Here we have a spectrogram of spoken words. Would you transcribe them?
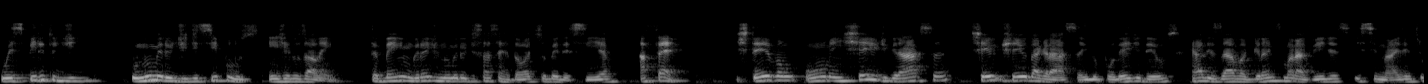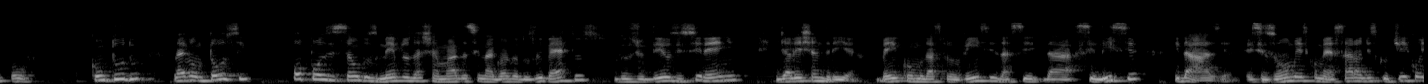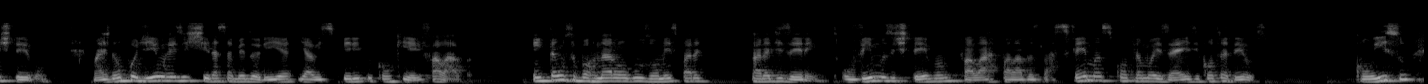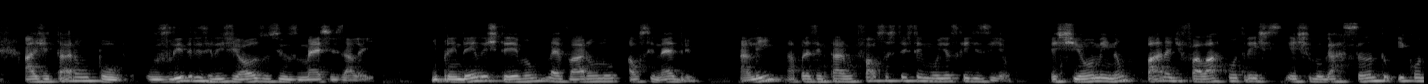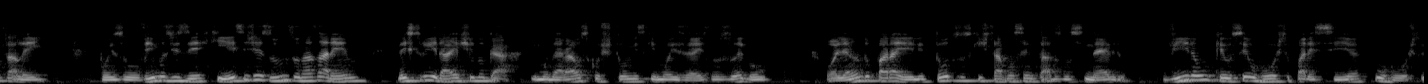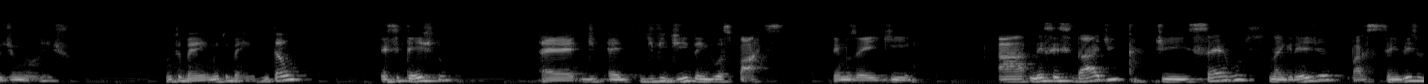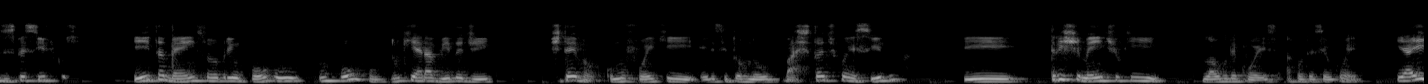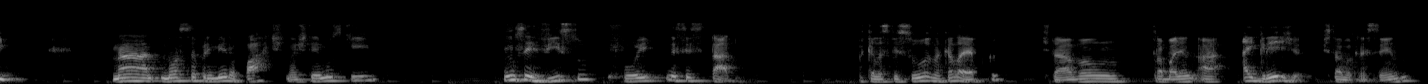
o espírito de o número de discípulos em Jerusalém. Também um grande número de sacerdotes obedecia à fé. Estevão, homem cheio de graça, cheio, cheio da graça e do poder de Deus, realizava grandes maravilhas e sinais entre o povo. Contudo, levantou-se oposição dos membros da chamada Sinagoga dos Libertos, dos judeus de Cirene e de Alexandria, bem como das províncias da, da Cilícia e da Ásia. Esses homens começaram a discutir com Estevão mas não podiam resistir à sabedoria e ao espírito com que ele falava. Então subornaram alguns homens para, para dizerem: Ouvimos Estevão falar palavras blasfemas contra Moisés e contra Deus. Com isso, agitaram o povo, os líderes religiosos e os mestres da lei. E prendendo Estevão, levaram-no ao sinédrio. Ali apresentaram falsas testemunhas que diziam: Este homem não para de falar contra este lugar santo e contra a lei pois ouvimos dizer que esse Jesus, o Nazareno, destruirá este lugar e mudará os costumes que Moisés nos legou. Olhando para ele, todos os que estavam sentados no sinédrio viram que o seu rosto parecia o rosto de um anjo. Muito bem, muito bem. Então, esse texto é, é dividido em duas partes. Temos aí que a necessidade de servos na igreja para serviços específicos e também sobre um pouco, um pouco do que era a vida de Estevão, como foi que ele se tornou bastante conhecido e tristemente o que logo depois aconteceu com ele. E aí, na nossa primeira parte, nós temos que um serviço foi necessitado. Aquelas pessoas naquela época estavam trabalhando, a, a igreja estava crescendo,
